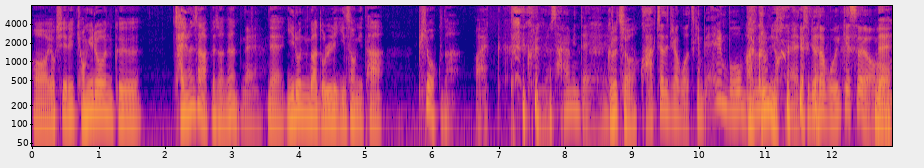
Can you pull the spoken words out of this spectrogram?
어, 역시 이 경이로운 그 자연현상 앞에서는 네. 네, 이론과 논리, 이성이 다 필요 없구나. 아, 그럼요. 사람인데. 그렇죠. 과학자들이라고 어떻게 매일 뭐 아, 무슨 아, 그럼요. 네, 들여다보고 있겠어요. 네.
